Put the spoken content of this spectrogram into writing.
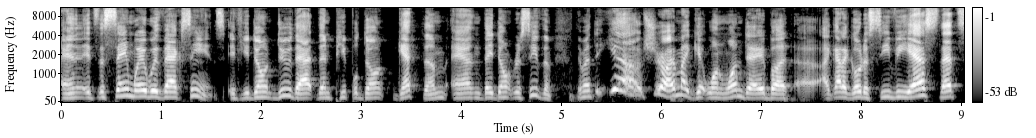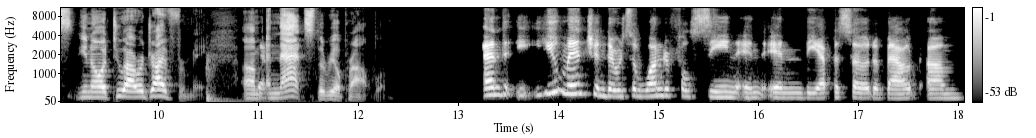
And it's the same way with vaccines. If you don't do that, then people don't get them and they don't receive them. They might think, yeah, sure, I might get one one day, but uh, I got to go to CVS. That's, you know, a two hour drive for me. Um, yeah. And that's the real problem. And you mentioned there was a wonderful scene in, in the episode about um,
